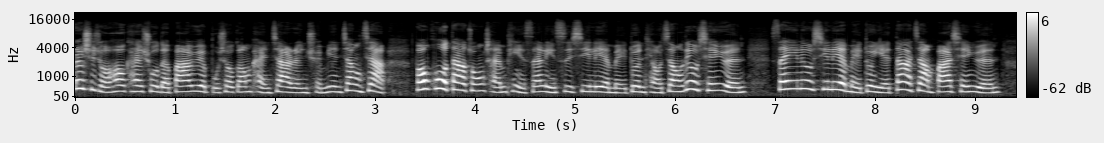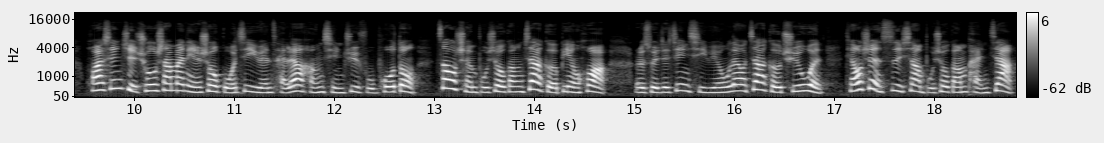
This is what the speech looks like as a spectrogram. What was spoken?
二十九号开出的八月不锈钢盘价仍全面降价，包括大宗产品三零四系列每吨调降六千元，三一六系列每吨也大降。八千元。华新指出，上半年受国际原材料行情巨幅波动，造成不锈钢价格变化。而随着近期原物料价格趋稳，调整四项不锈钢盘价，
